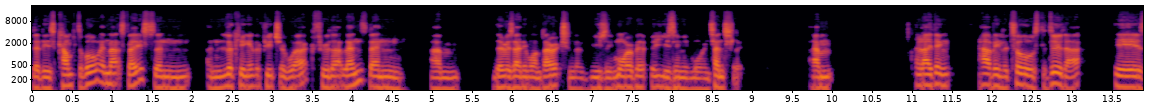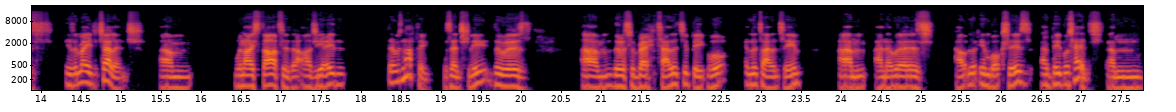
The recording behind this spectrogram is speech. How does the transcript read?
that is comfortable in that space and and looking at the future of work through that lens, then um, there is only one direction of using more of it, but using it more intentionally. Um, and I think having the tools to do that is is a major challenge. Um, when I started at RGA, there was nothing essentially. There was um, there were some very talented people in the talent team, um, and there was Outlook inboxes and people's heads, and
